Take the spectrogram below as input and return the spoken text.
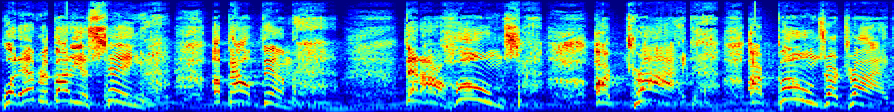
what everybody is saying about them that our homes are dried, our bones are dried,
